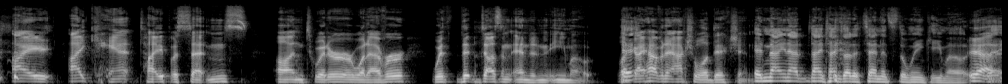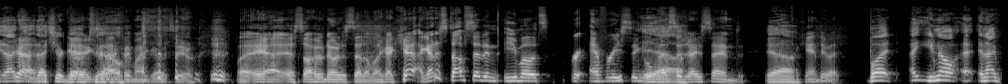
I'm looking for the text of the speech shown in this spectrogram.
I I can't type a sentence on Twitter or whatever with that doesn't end in an emote. Like Eh, I have an actual addiction. and nine out nine times out of ten, it's the wink emote. yeah, that's yeah, that's your go-to. exactly my go-to. but yeah, so I've noticed that I'm like I can't. I got to stop sending emotes for every single Yeah. message I send. Yeah. I can't do it. But uh, you know, and I,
